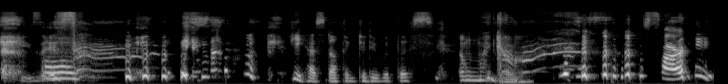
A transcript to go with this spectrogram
Jesus. Oh. he has nothing to do with this. oh my god. Sorry.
